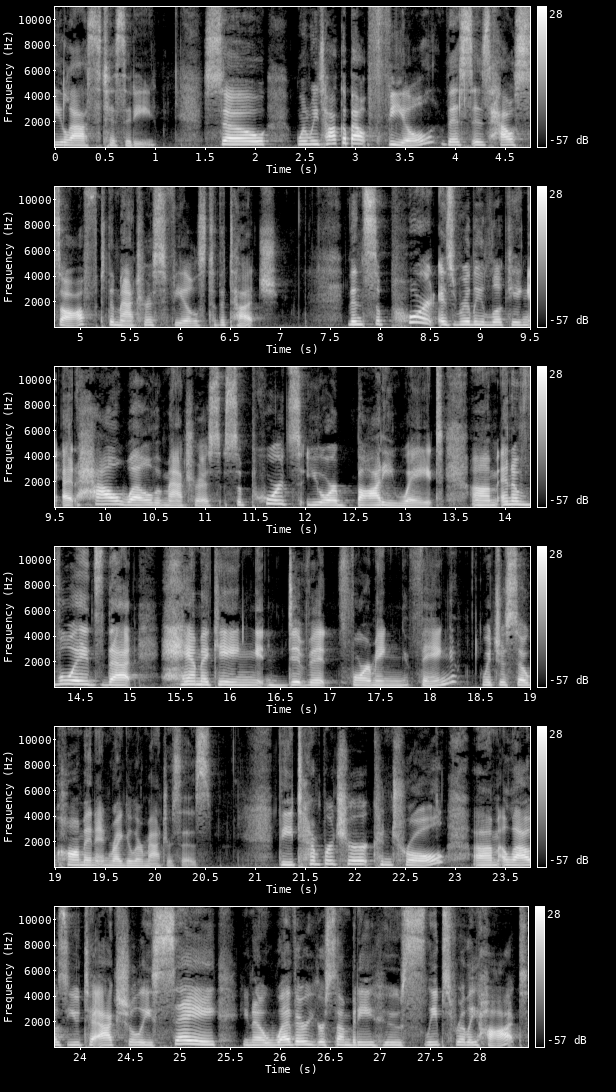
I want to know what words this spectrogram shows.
elasticity. So, when we talk about feel, this is how soft the mattress feels to the touch then support is really looking at how well the mattress supports your body weight um, and avoids that hammocking, divot forming thing, which is so common in regular mattresses. The temperature control um, allows you to actually say, you know, whether you're somebody who sleeps really hot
